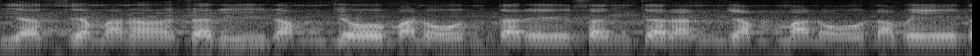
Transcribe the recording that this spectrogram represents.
यस्य मन शरीरम जो मनोन्तरे संचरन यम मनो न वेद।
